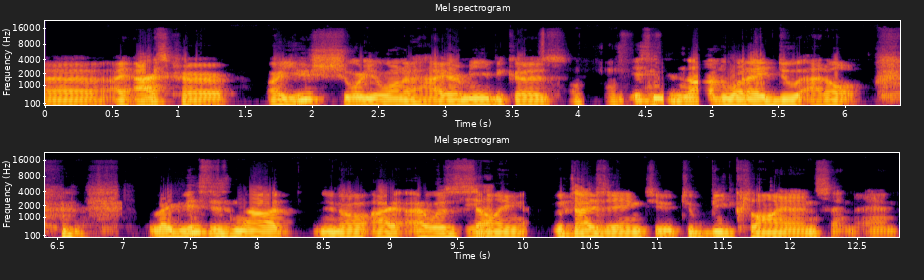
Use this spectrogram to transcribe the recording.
uh, I asked her, "Are you sure you want to hire me? Because this is not what I do at all. like this is not, you know, I I was Yeah. selling advertising to to big clients and and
